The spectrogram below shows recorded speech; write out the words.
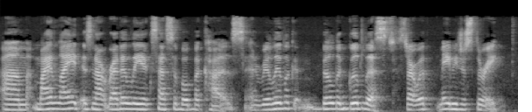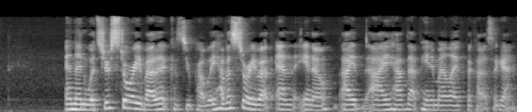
um, my light is not readily accessible because, and really look at build a good list. Start with maybe just three and then what's your story about it? Because you probably have a story about and you know i i have that pain in my life because again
